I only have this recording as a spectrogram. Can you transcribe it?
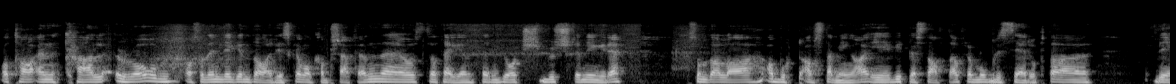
å ta en Cal Rove, altså den legendariske valgkampsjefen eh, og strategen til George Bush den yngre, som da la abortavstemminga i vippestater for å mobilisere opp da de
